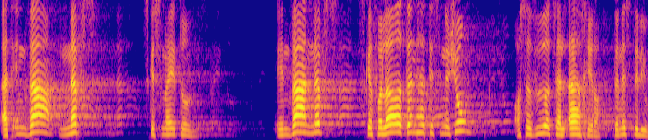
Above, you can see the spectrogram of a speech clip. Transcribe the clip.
At enhver nafs skal smage døden. Enhver nafs skal forlade den her destination, og så videre til al-akhirah, det næste liv.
